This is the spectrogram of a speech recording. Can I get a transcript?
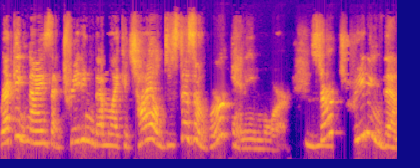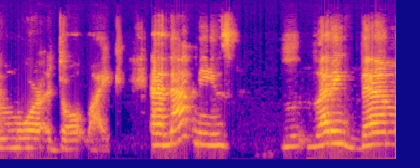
recognize that treating them like a child just doesn't work anymore. Mhm. start treating them more adult like and that means letting them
